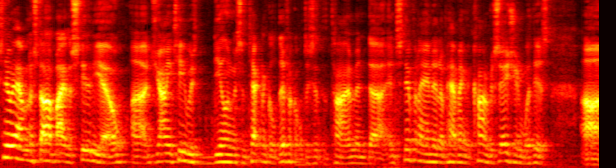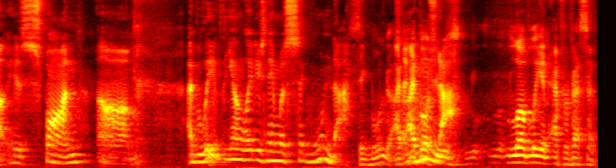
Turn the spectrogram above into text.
Snoop happened to stop by the studio. Uh, Johnny T was dealing with some technical difficulties at the time, and uh, and Snoop and I ended up having a conversation with his uh, his spawn. Um, I believe the young lady's name was Sigmunda. Sigmunda. I, I thought she was lovely and effervescent.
